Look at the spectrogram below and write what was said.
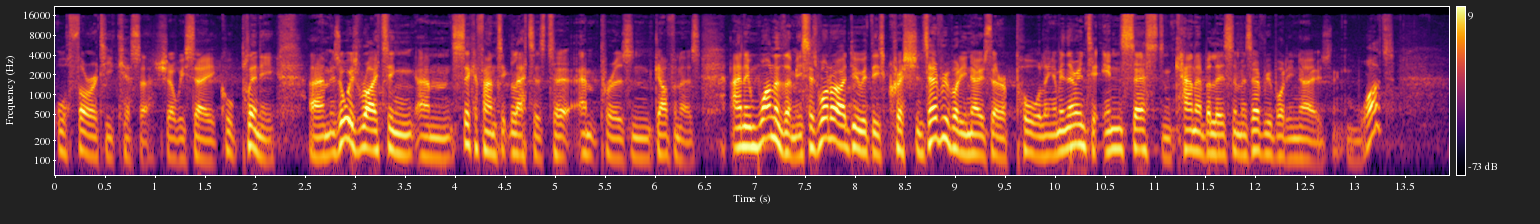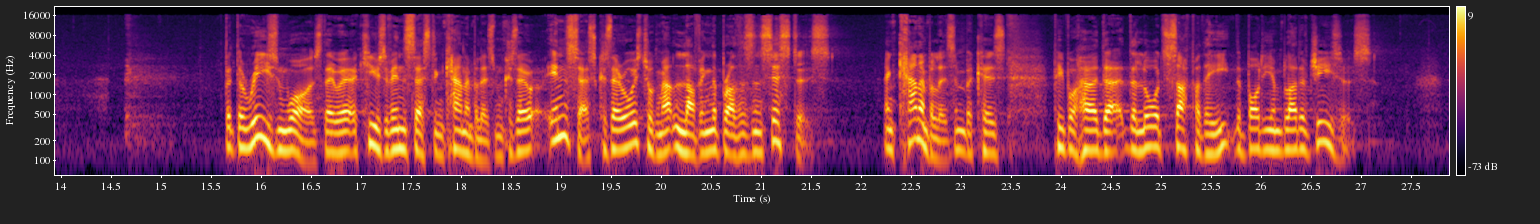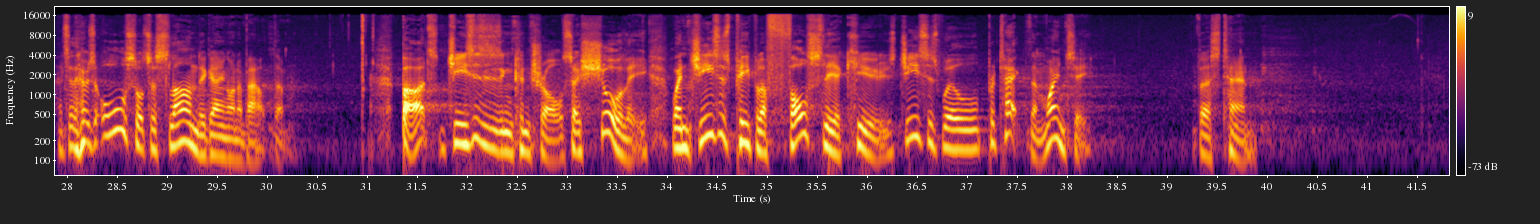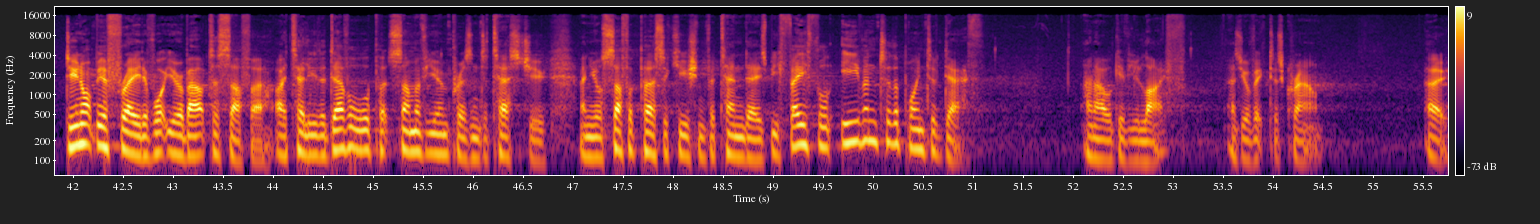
authority kisser, shall we say, called Pliny, um, is always writing um, sycophantic letters to emperors and governors. And in one of them, he says, What do I do with these Christians? Everybody knows they're appalling. I mean, they're into incest and cannibalism, as everybody knows. Think, what? But the reason was they were accused of incest and cannibalism because they were incest because they were always talking about loving the brothers and sisters, and cannibalism because people heard that the Lord's Supper they eat the body and blood of Jesus. And so there was all sorts of slander going on about them. But Jesus is in control, so surely when Jesus' people are falsely accused, Jesus will protect them, won't he? Verse 10. Do not be afraid of what you're about to suffer. I tell you, the devil will put some of you in prison to test you, and you'll suffer persecution for 10 days. Be faithful even to the point of death, and I will give you life as your victor's crown. Oh,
